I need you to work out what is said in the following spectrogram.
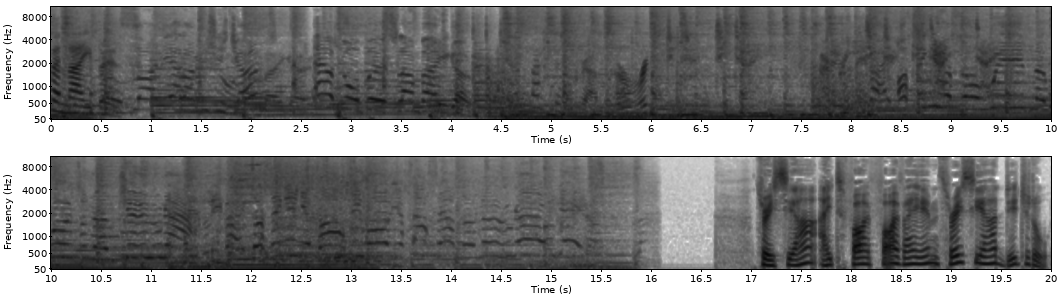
the neighbours. Hello, Mrs. Jones. How's your first lumbago? I sing you a song with no words and no tune. So sing in your party 3CR 855 AM, 3CR Digital,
